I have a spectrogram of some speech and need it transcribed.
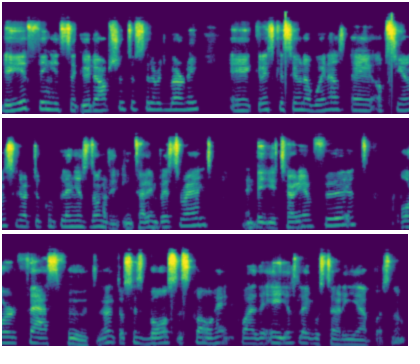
do you think it's a good option to celebrate birthday? Eh, ¿Crees que sea una buena eh, opción celebrar tu cumpleaños donde? Italian restaurant, vegetarian food or fast food, ¿no? Entonces vos escoge cuál de ellos le gustaría, pues, ¿no?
